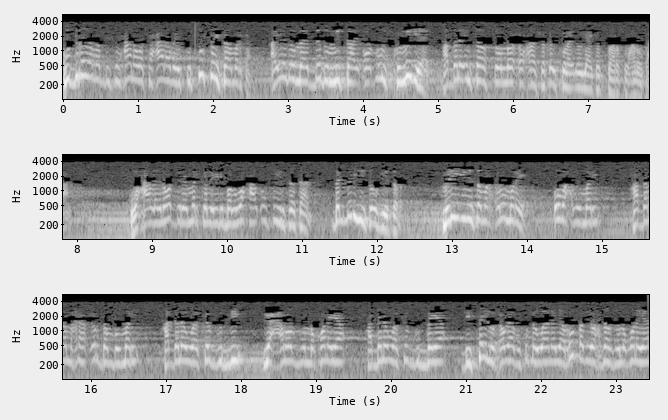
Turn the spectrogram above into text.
Qudrada rabbi subxaana watacaala bay ku tusaysaa marka ayadoo maadadu mid tahay oo dhulku mid yahay haddana intaasoo nooc oo aan shaqo isku lahayn ilahay ka saaro subxana watacala waxaa laynoo diray marka la yidhi bal waxaad u fiirsataan. Bal midhihiisa u fiirsada. Midhihiisa marxulu maraya ubax buu mari haddana macnaha curdan buu mari haddana waa ka gudbi iyo calool buu noqonaya haddana waa ka gudbaya bisayl waxoogaabuu ku dhawaanaya rudab iyo waxsaasuu noqonaya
